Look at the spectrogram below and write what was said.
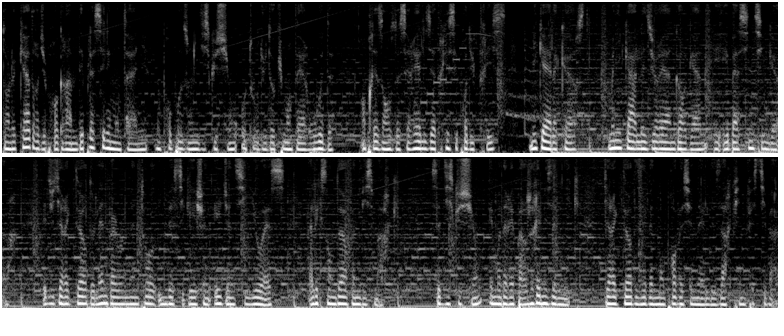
Dans le cadre du programme Déplacer les montagnes, nous proposons une discussion autour du documentaire Wood, en présence de ses réalisatrices et productrices, Michaela Kirst, Monica Lezurean Gorgan et Eba Sinsinger, et du directeur de l'Environmental Investigation Agency US, Alexander von Bismarck. Cette discussion est modérée par Jérémy Zelnik, directeur des événements professionnels des Arc Film Festival.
